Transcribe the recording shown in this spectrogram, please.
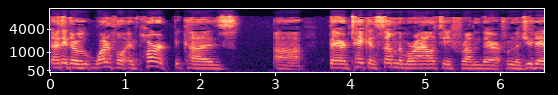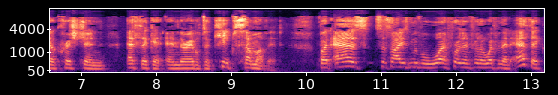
And I think they're wonderful in part because uh, they're taking some of the morality from their from the Judeo-Christian ethic and they're able to keep some of it. But as societies move away, further and further away from that ethic,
